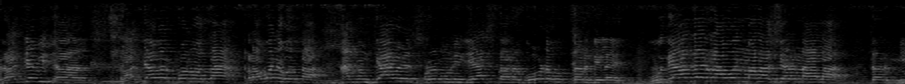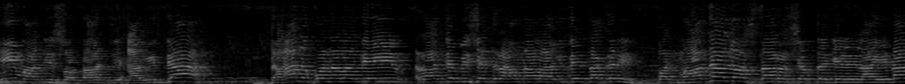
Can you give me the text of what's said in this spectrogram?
राज्य राज्यावर कोण होता रावण होता आणि त्यावेळेस प्रभूंनी जे असणार गोड उत्तर दिलंय. उद्या जर रावण मला शरण आला तर मी माझी स्वतःची अविद्या दान कोणाला देईन? राज्याभिषेक रावणाला अविद्येचा करीन. पण माझा जो असणारा शब्द गेलेला आहे ना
